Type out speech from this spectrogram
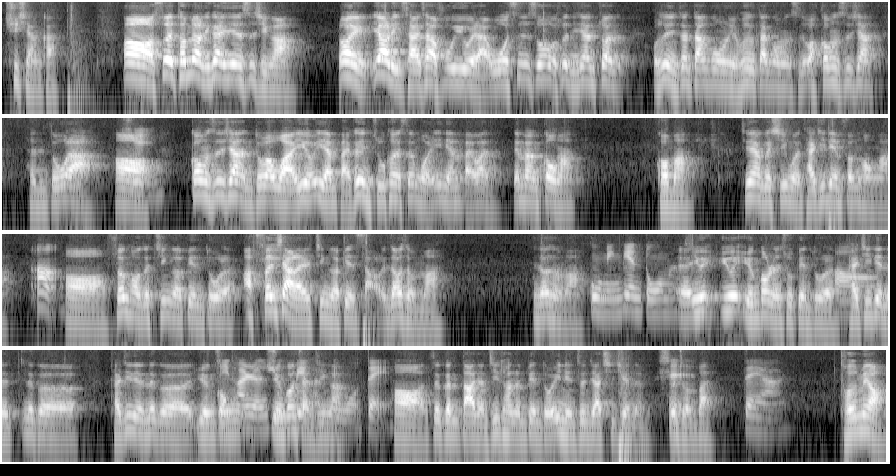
去想想看。哦，所以投票，你看一件事情啊。对，要理财才有富裕未来。我是说，我说你现在赚，我说你赚当工人员或者当工程师，哇，工程师像很多啦，哦，工程师像很多了，哇，也有一两百，可是你租客生活一两百万，两百万够吗？够吗？今天有个新闻，台积电分红啊，嗯，哦，分红的金额变多了啊，分下来的金额变少了，你知道什么吗？你知道什么吗？股民变多吗？呃，因为因为员工人数变多了，台积电的那个。台积电那个员工员工奖金啊，对，哦，这跟大家讲，集团人变多，一年增加七千人，那怎么办？对呀，投资没有？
